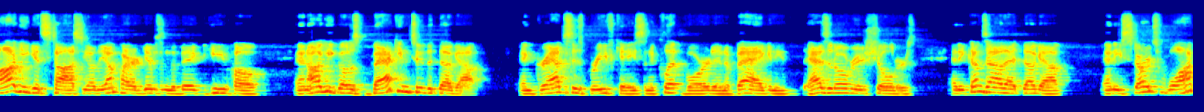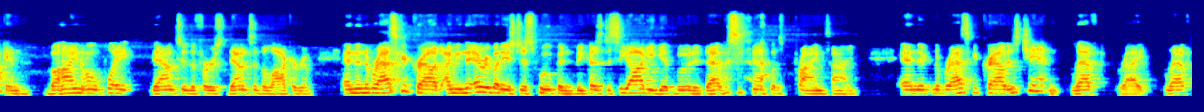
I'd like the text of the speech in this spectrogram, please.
Augie gets tossed. You know, the umpire gives him the big heave ho, and Augie goes back into the dugout and grabs his briefcase and a clipboard and a bag, and he has it over his shoulders. And he comes out of that dugout and he starts walking behind home plate down to the first, down to the locker room. And the Nebraska crowd, I mean, everybody's just whooping because to see Augie get booted, that was that was prime time. And the Nebraska crowd is chanting left, right, left,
